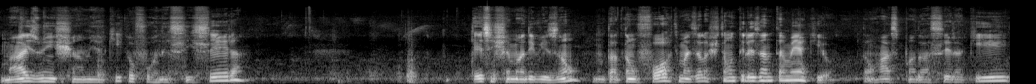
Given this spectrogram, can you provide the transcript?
Mais um enxame aqui que eu forneci cera. Esse chama a divisão, não está tão forte, mas elas estão utilizando também aqui, ó. Estão raspando a cera aqui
